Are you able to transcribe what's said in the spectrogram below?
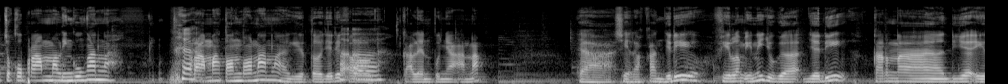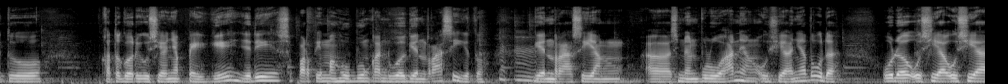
cukup ramah lingkungan lah ramah tontonan lah gitu. Jadi kalau kalian punya anak ya silakan. Jadi film ini juga jadi karena dia itu kategori usianya PG jadi seperti menghubungkan dua generasi gitu. Generasi yang eh, 90-an yang usianya tuh udah udah usia-usia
